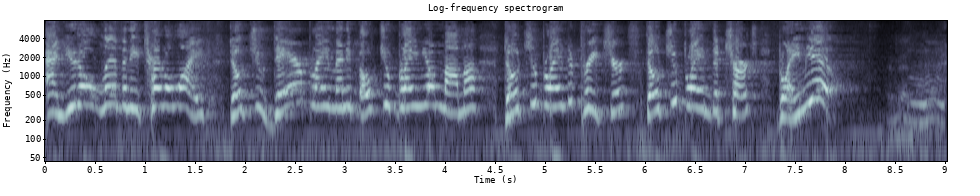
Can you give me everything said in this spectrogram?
and you don't live an eternal life, don't you dare blame any, don't you blame your mama, don't you blame the preacher, don't you blame the church, blame you. Amen.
